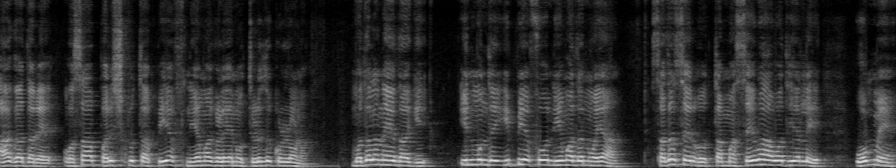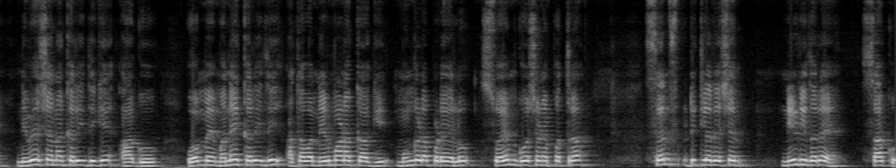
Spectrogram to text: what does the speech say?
ಹಾಗಾದರೆ ಹೊಸ ಪರಿಷ್ಕೃತ ಪಿ ಎಫ್ ನಿಯಮಗಳೇನು ತಿಳಿದುಕೊಳ್ಳೋಣ? ಮೊದಲನೆಯದಾಗಿ, ಇನ್ಮುಂದೆ ಇ ಪಿ ಎಫ್ ಒ ನಿಯಮದನ್ವಯ ಸದಸ್ಯರು ತಮ್ಮ ಸೇವಾ ಅವಧಿಯಲ್ಲಿ ಒಮ್ಮೆ ನಿವೇಶನ ಖರೀದಿಗೆ ಹಾಗೂ ಒಮ್ಮೆ ಮನೆ ಖರೀದಿ ಅಥವಾ ನಿರ್ಮಾಣಕ್ಕಾಗಿ ಮುಂಗಡ ಪಡೆಯಲು ಸ್ವಯಂ ಘೋಷಣೆ ಪತ್ರ ಸೆಲ್ಫ್ ಡಿಕ್ಲರೇಷನ್ ನೀಡಿದರೆ ಸಾಕು.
